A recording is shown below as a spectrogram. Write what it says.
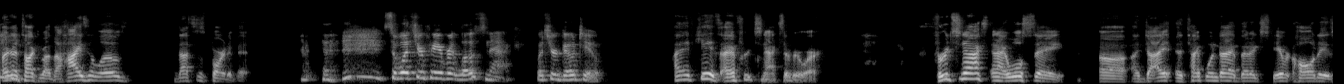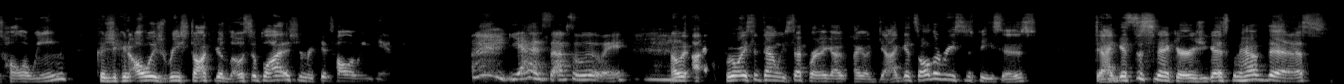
like i talked about the highs and lows that's just part of it so what's your favorite low snack what's your go-to i have kids i have fruit snacks everywhere fruit snacks and i will say uh, a, diet, a type 1 diabetic's favorite holiday is Halloween because you can always restock your low supplies from your kids' Halloween candy. Yes, absolutely. I, I, we always sit down, we separate. I go, I go, Dad gets all the Reese's pieces, Dad gets the Snickers. You guys can have this.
